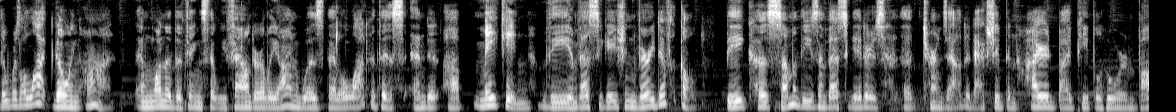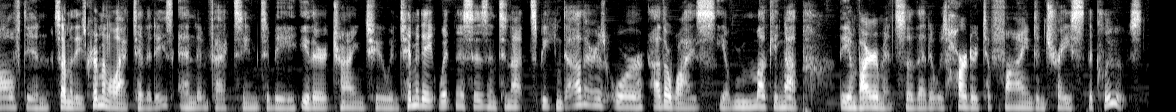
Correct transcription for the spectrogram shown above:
There was a lot going on. And one of the things that we found early on was that a lot of this ended up making the investigation very difficult because some of these investigators, uh, turns out, had actually been hired by people who were involved in some of these criminal activities and, in fact, seemed to be either trying to intimidate witnesses into not speaking to others or otherwise, you know, mucking up the environment so that it was harder to find and trace the clues.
